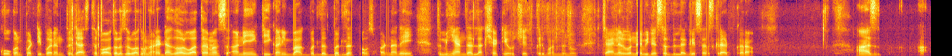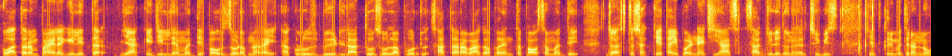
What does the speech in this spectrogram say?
कोकणपट्टीपर्यंत जास्त पावसाला सुरुवात होणार आहे. ढगाळ वातावरणासह अनेक ठिकाणी भाग बदलत बदलत पाऊस पडणार आहे. तुम्ही हे अंदाज लक्षात ठेवू शेतकरी बंधूंनो. चॅनलवर नवीन असेल तर लगेच सबस्क्राईब करा. आज वातावरण पाहायला गेले तर या काही जिल्ह्यामध्ये पाऊस झोडपणार आहे. अकलूज बीड लातूर सोलापूर सातारा भागापर्यंत पावसामध्ये जास्त शक्यता आहे पडण्याची आज सात जुलै दोन हजार चोवीस. शेतकरी मित्रांनो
